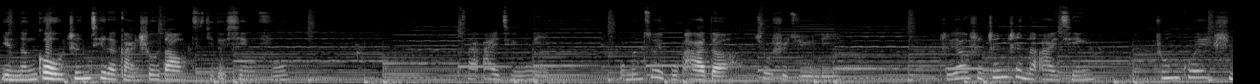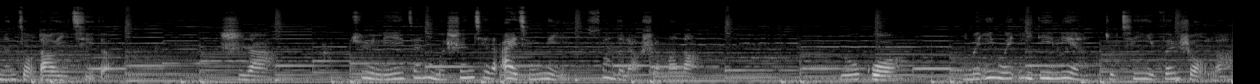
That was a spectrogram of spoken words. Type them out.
也能够真切地感受到自己的幸福。在爱情里，我们最不怕的就是距离。只要是真正的爱情，终归是能走到一起的。是啊，距离在那么深切的爱情里算得了什么呢？如果你们因为异地恋就轻易分手了，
